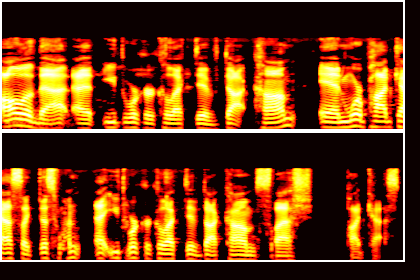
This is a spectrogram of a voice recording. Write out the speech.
all of that at youthworkercollective.com and more podcasts like this one at youthworkercollective.com slash podcast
